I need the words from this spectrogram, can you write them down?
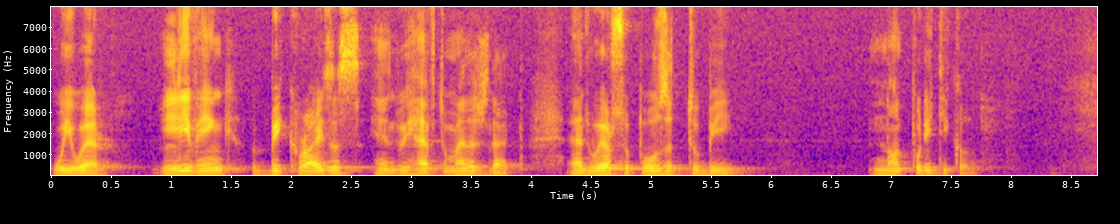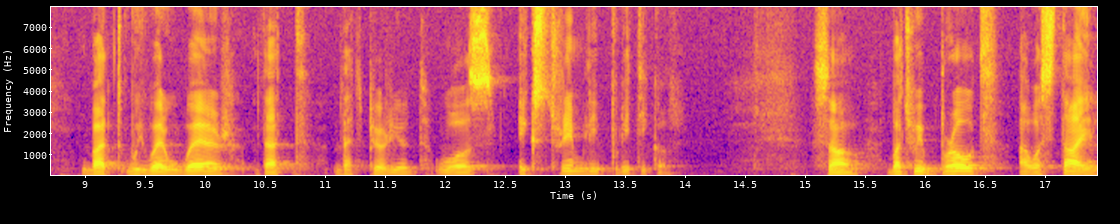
We were living a big crisis, and we have to manage that. And we are supposed to be not political. But we were aware that that period was extremely political. So, but we brought our style,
